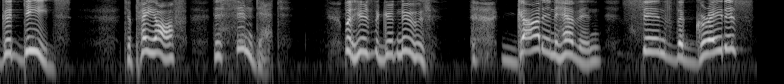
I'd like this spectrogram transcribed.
good deeds to pay off this sin debt. But here's the good news God in heaven sends the greatest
